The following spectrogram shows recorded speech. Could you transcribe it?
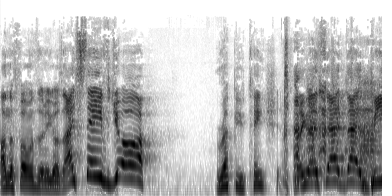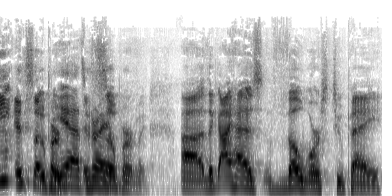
on the phone with him. He goes, "I saved your reputation." Like that that, that beat is so perfect. Yeah, it's great. so perfect. Uh, the guy has the worst toupee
